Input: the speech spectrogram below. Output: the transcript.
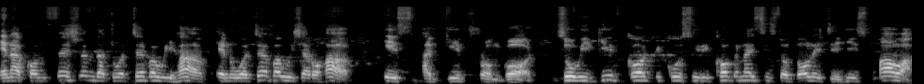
and a confession that whatever we have and whatever we shall have is a gift from God. So we give God because we recognize His authority, His power,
